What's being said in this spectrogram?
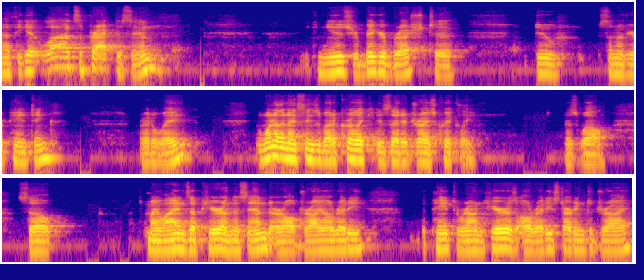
Now, if you get lots of practice in, you can use your bigger brush to do some of your painting right away. And one of the nice things about acrylic is that it dries quickly as well. So my lines up here on this end are all dry already. The paint around here is already starting to dry.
